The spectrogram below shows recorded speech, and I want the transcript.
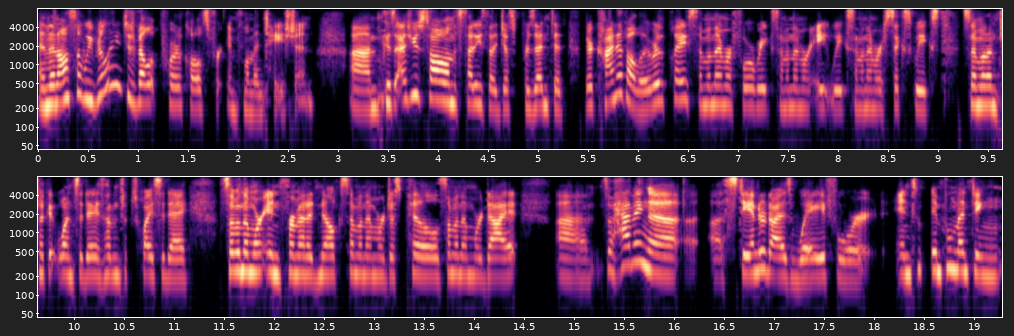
And then also, we really need to develop protocols for implementation. Um, because as you saw in the studies that I just presented, they're kind of all over the place. Some of them are four weeks, some of them are eight weeks, some of them are six weeks, some of them took it once a day, some of them took twice a day, some of them were in fermented milk, some of them were just pills, some of them were diet. Um, so having a, a standardized way for in implementing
